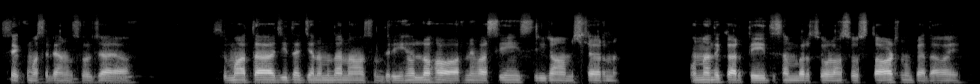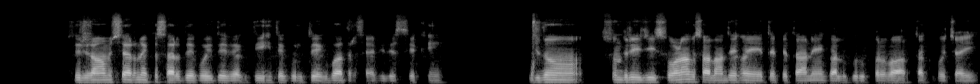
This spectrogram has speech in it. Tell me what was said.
ਸਿੱਖ ਮਸਲਿਆਂ ਨੂੰ ਸੁਲਝਾਇਆ। ਸੋ ਮਾਤਾ ਜੀ ਦਾ ਜਨਮ ਦਾ ਨਾਮ ਸੁੰਦਰੀ ਹੈ। ਲਾਹੌਰ ਨਿਵਾਸੀ ਸ੍ਰੀ ਰਾਮ ਸ਼ਰਨ ਉਹਨਾਂ ਦੇ ਘਰ 23 ਦਸੰਬਰ 1667 ਨੂੰ ਪੈਦਾ ਹੋਏ। ਸ੍ਰੀ ਰਾਮ ਸ਼ਰਨ ਇੱਕ ਸਰਦੇ ਪੁੱਜਦੇ ਵਿਅਕਤੀ ਸੀ ਤੇ ਗੁਰੂ ਤੇਗ ਬਹਾਦਰ ਸਾਹਿਬ ਜੀ ਦੇ ਸਿੱਖ ਸੀ। ਜਦੋਂ ਸੁੰਦਰੀ ਜੀ 16 ਸਾਲਾਂ ਦੇ ਹੋਏ ਤੇ ਪਿਤਾ ਨੇ ਗੱਲ ਗੁਰੂ ਪਰਿਵਾਰ ਤੱਕ ਪਹੁੰਚਾਈ,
